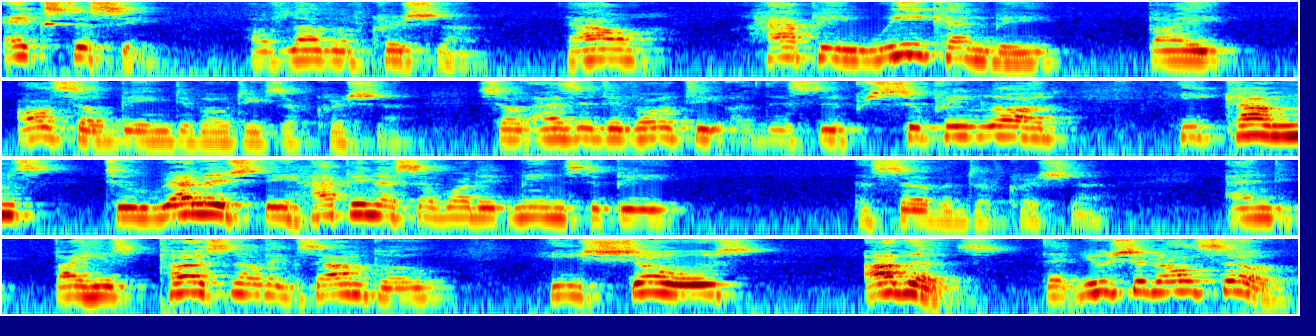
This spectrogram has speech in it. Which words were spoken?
ecstasy of love of Krishna, how happy we can be by also being devotees of Krishna. So as a devotee of the Supreme Lord, he comes to relish the happiness of what it means to be a servant of Krishna. And by his personal example, he shows others that you should also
